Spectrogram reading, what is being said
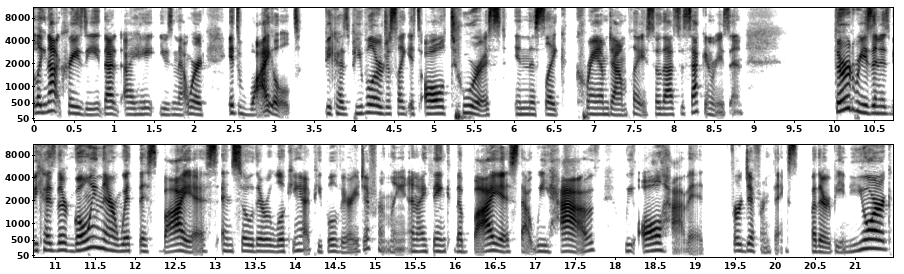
like not crazy that I hate using that word. It's wild because people are just like, it's all tourist in this like crammed down place. So that's the second reason. Third reason is because they're going there with this bias. And so they're looking at people very differently. And I think the bias that we have, we all have it for different things, whether it be New York,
